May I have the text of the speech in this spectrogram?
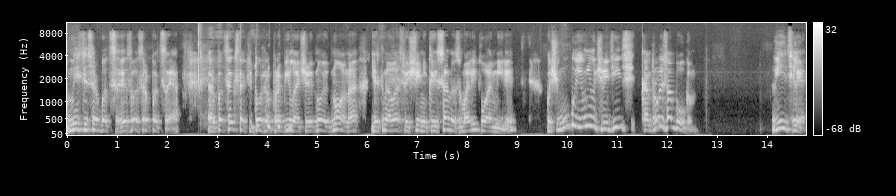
вместе с РБЦ, с РПЦ. РПЦ, кстати, тоже пробила очередное дно, она изгнала священника Исана за молитву о мире. Почему бы им не учредить контроль за Богом? Видите ли?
